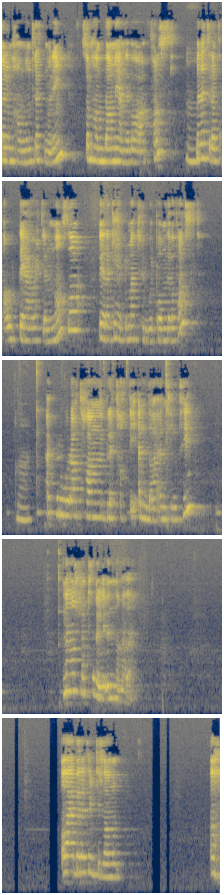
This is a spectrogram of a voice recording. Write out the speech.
mellom han og en 13-åring som han da mener var falsk. Mm. Men etter at alt det jeg har vært gjennom nå, så vet jeg ikke helt om jeg tror på om det var falskt. Nei. Jeg tror at han ble tatt i enda en ting til. Men han slapp selvfølgelig unna med det. Og jeg bare tenker sånn Åh,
